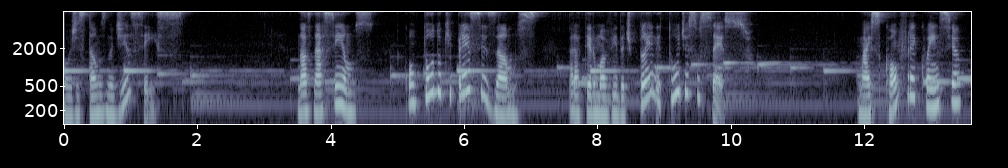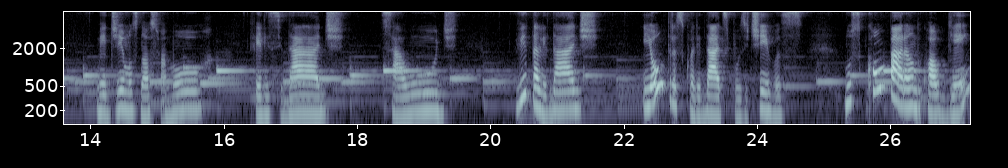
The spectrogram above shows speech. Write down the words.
Hoje estamos no dia 6. Nós nascemos com tudo o que precisamos para ter uma vida de plenitude e sucesso. Mas com frequência medimos nosso amor, felicidade, saúde, vitalidade e outras qualidades positivas, nos comparando com alguém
